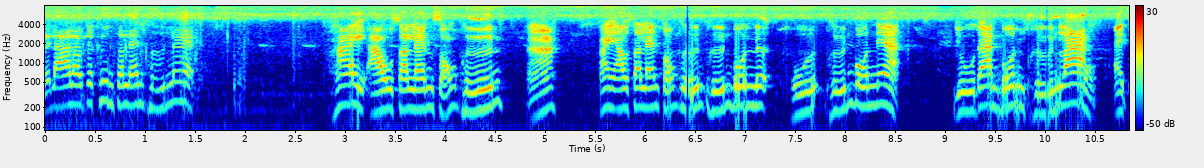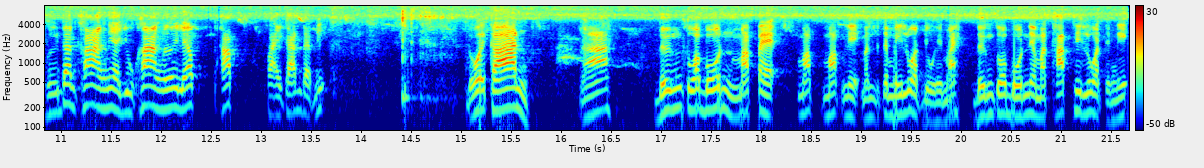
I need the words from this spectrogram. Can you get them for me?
เวลาเราจะขึ้นสแลนผืนแรก ให้เอาสแลนสองผืนนะให้เอาสแลนสองผืนผืนบนเนี่ยผืนผืนบนเนี่ย อยู่ด้านบนผืนล่าง ไอ้ผืนด้านข้างเนี่ยอยู่ข้างเลยแล้วพับใส่กันแบบนี้ โดยการนะดึงตัวบนมาแปะมับมับเนี่ยมันจะมีลวดอยู่เห็นไหมดึงตัวบนเนี่ยมาทับที่ลวดอย่างนี้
